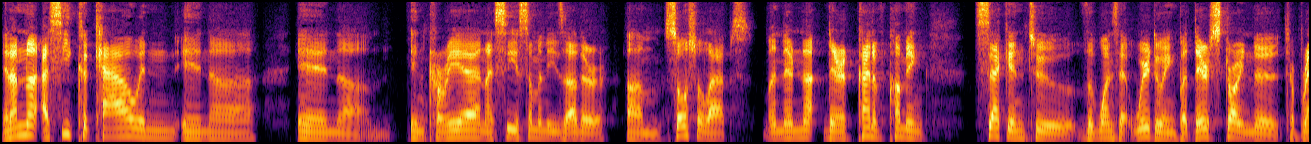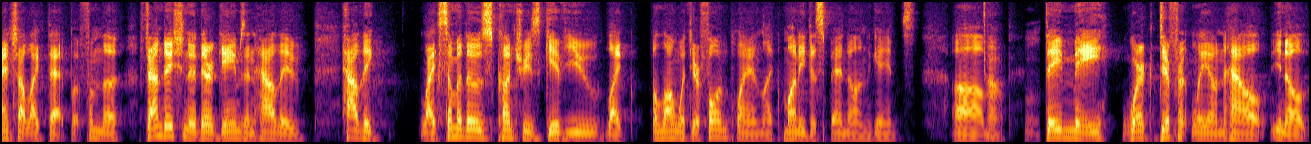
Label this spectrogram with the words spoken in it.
And I'm not. I see Kakao in in uh, in um, in Korea, and I see some of these other um, social apps, and they're not. They're kind of coming second to the ones that we're doing, but they're starting to to branch out like that. But from the foundation of their games and how they how they like some of those countries give you like along with your phone plan like money to spend on games. Um, oh. They may work differently on how you know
